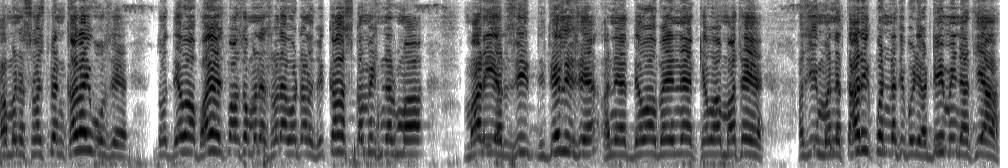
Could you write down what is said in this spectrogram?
આ મને સસ્પેન્ડ કરાવ્યો છે. તો દેવાભાઈ જ પાછો મને સડાવટાણ વિકાસ કમિશનરમાં મારી અરજી દીધેલી છે અને દેવાભાઈને કહેવા માથે હજી મને તારીખ પણ નથી પડી, અઢી મહિના થયા.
